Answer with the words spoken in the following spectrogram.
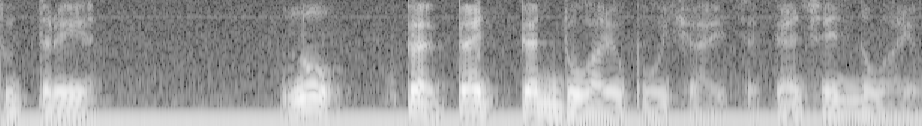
Тут 3. Ну, 5, 5, 5 долларов получается. 5-6 долларов.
